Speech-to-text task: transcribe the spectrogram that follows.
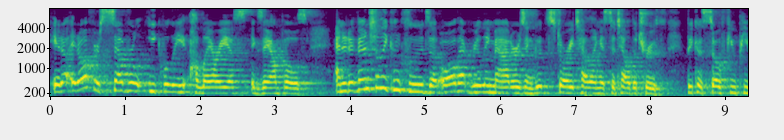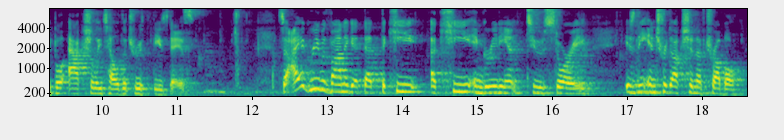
It, it offers several equally hilarious examples, and it eventually concludes that all that really matters in good storytelling is to tell the truth, because so few people actually tell the truth these days. So I agree with Vonnegut that the key, a key ingredient to story is the introduction of trouble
